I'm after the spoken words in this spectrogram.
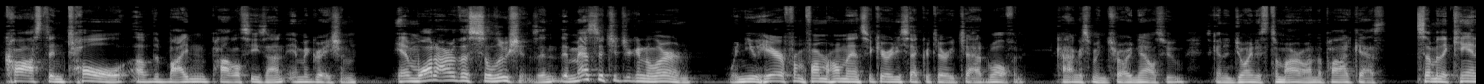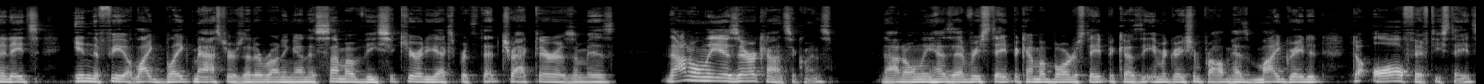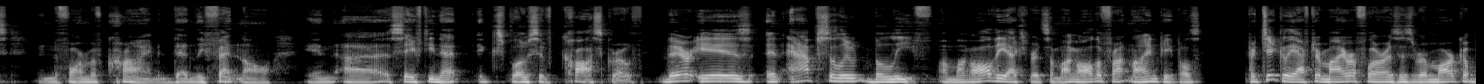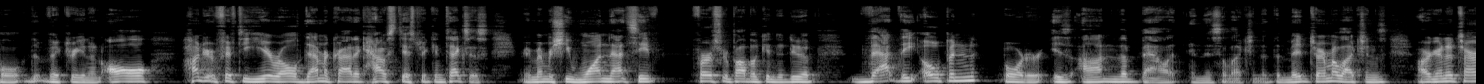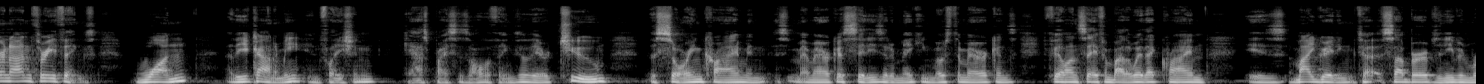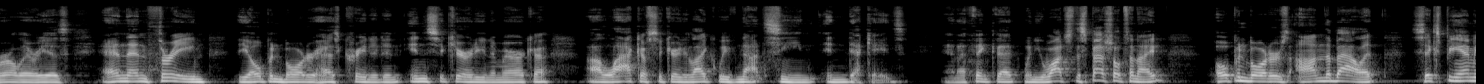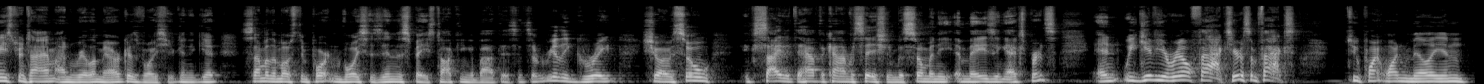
cost and toll of the Biden policies on immigration? And what are the solutions? And the message that you're going to learn when you hear from former Homeland Security Secretary Chad Wolf and Congressman Troy Nehls, who is going to join us tomorrow on the podcast, some of the candidates in the field, like Blake Masters that are running on this, some of the security experts that track terrorism is not only is there a consequence, not only has every state become a border state because the immigration problem has migrated to all 50 states in the form of crime and deadly fentanyl in uh, safety net explosive cost growth. There is an absolute belief among all the experts, among all the frontline peoples, particularly after Mayra Flores' remarkable victory in an all 150 year old Democratic House district in Texas. Remember, she won that seat, first Republican to do it. That the open border is on the ballot in this election, that the midterm elections are going to turn on three things. One, the economy, inflation, gas prices, all the things are there. Two, the soaring crime in America's cities that are making most Americans feel unsafe. And by the way, that crime is migrating to suburbs and even rural areas. And then three, the open border has created an insecurity in America, a lack of security like we've not seen in decades. And I think that when you watch the special tonight, open borders on the ballot, 6 p.m. Eastern time on Real America's Voice. You're going to get some of the most important voices in the space talking about this. It's a really great show. I was so excited to have the conversation with so many amazing experts. And we give you real facts. Here are some facts. 2.1 million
